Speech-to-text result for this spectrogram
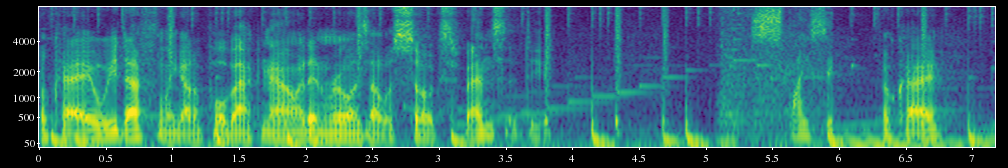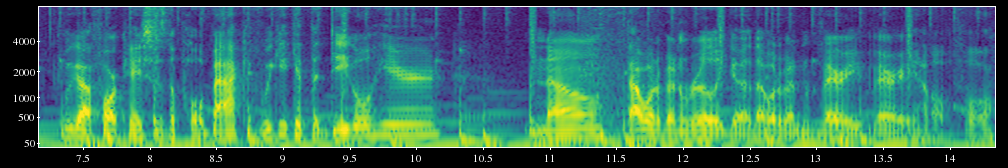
Okay, we definitely got to pull back now. I didn't realize that was so expensive, dude. spicy. Okay. We got four cases to pull back. If we could get the Deagle here, no, that would have been really good. That would have been very, very helpful.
